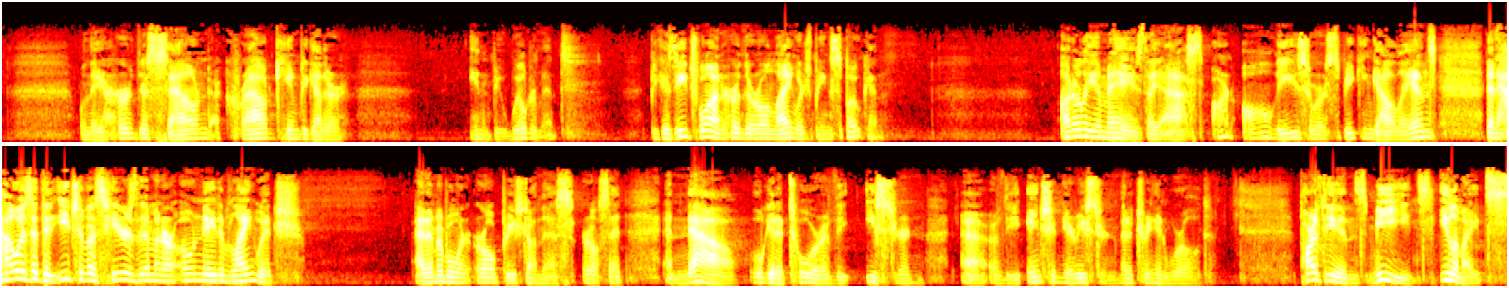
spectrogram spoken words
When they heard this sound, a crowd came together in bewilderment because each one heard their own language being spoken. Utterly amazed, they asked, Aren't all these who are speaking Galileans? Then how is it that each of us hears them in our own native language? And I remember when Earl preached on this, Earl said, and now we'll get a tour of the eastern, uh, of the ancient Near Eastern Mediterranean world. Parthians, Medes, Elamites,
